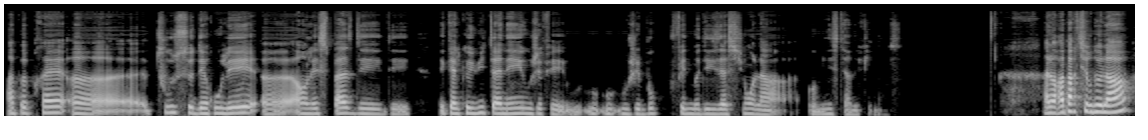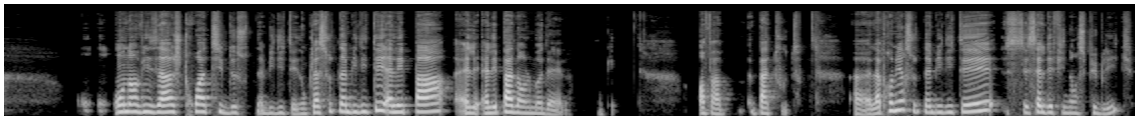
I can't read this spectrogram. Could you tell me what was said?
à peu près euh, tout se dérouler euh, en l'espace des, quelques huit années où, j'ai beaucoup fait de modélisation au ministère des Finances. Alors à partir de là, on envisage trois types de soutenabilité. Donc la soutenabilité, elle n'est pas, elle, pas dans le modèle. Enfin, pas toutes. Euh, la première soutenabilité, c'est celle des finances publiques.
